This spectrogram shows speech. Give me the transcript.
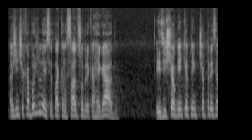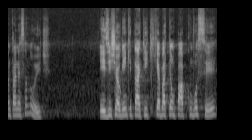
A gente acabou de ler, você está cansado, sobrecarregado? Existe alguém que eu tenho que te apresentar nessa noite. Existe alguém que está aqui que quer bater um papo com você.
